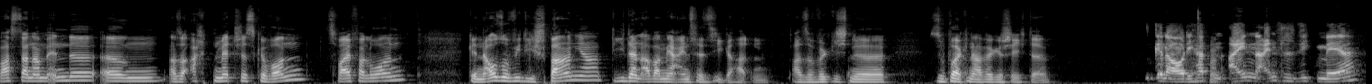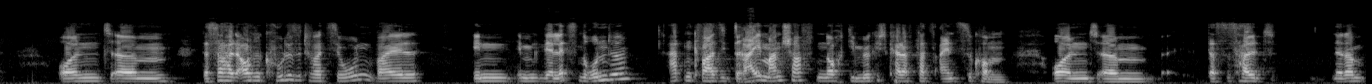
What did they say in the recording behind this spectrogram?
war es dann am Ende. Ähm, also acht Matches gewonnen, zwei verloren. Genauso wie die Spanier, die dann aber mehr Einzelsiege hatten. Also wirklich eine super knappe Geschichte. Genau, die hatten einen Einzelsieg mehr. Und ähm, das war halt auch eine coole Situation, weil in, in der letzten Runde hatten quasi drei Mannschaften noch die Möglichkeit, auf Platz 1 zu kommen. Und ähm, das ist halt, na, dann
